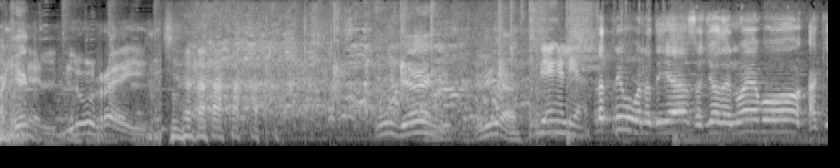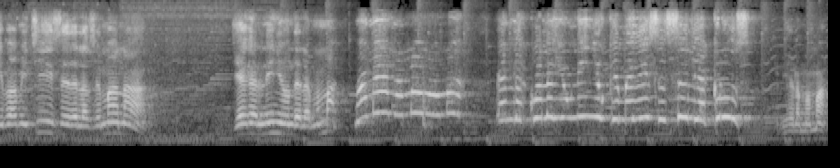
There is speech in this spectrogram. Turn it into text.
¿A quién? El Blue Rey. Muy bien, Elías. Bien, Elías. Hola tribu, buenos días, soy yo de nuevo. Aquí va mi chiste de la semana. Llega el niño donde la mamá. Mamá, mamá, mamá. En la escuela hay un niño que me dice Celia Cruz. Y dice la mamá.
